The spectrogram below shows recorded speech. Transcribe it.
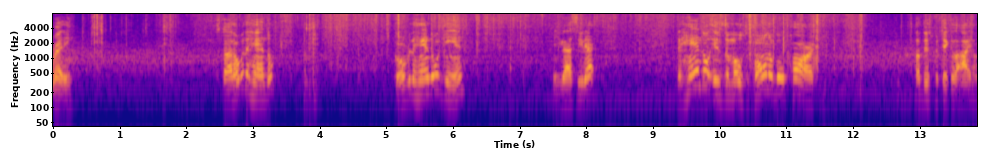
ready. Start over the handle. Go over the handle again. Can you guys see that? The handle is the most vulnerable part of this particular item.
